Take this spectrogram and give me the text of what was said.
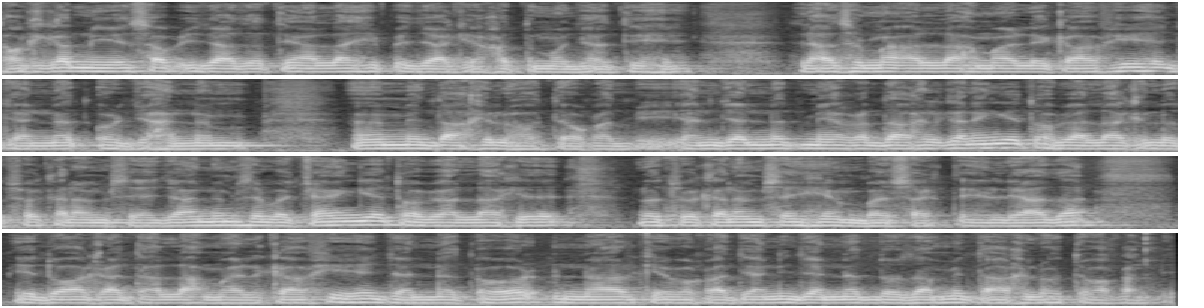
تو حقیقت میں یہ سب اجازتیں اللہ ہی پہ جا کے ختم ہو جاتی ہیں۔ لازمہ اللہ ہمارے لیے کافی ہے جنت اور جہنم۔ میں داخل ہوتے وقت بھی۔ یعنی جنت میں اگر داخل کریں گے تو ابھی اللہ کے لطف کرم سے، جہنم سے بچائیں گے تو ابھی اللہ کے لطف کرم سے ہی ہم بچ سکتے ہیں۔ لہذا یہ دعا کرتا اللہ ہمارے کافی ہے جنت اور نار کے وقت یعنی جنت دو میں داخل ہوتے وقت بھی۔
